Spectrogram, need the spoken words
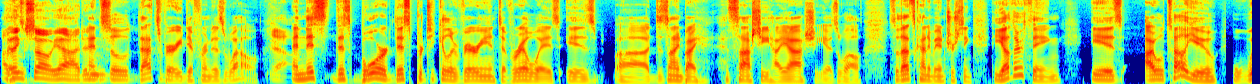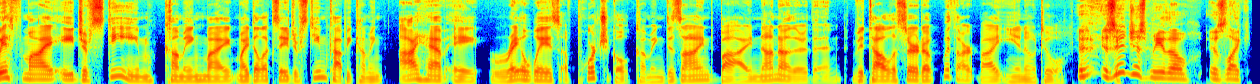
I think so. Yeah, I didn't. and so that's very different as well. Yeah. And this this board, this particular variant of Railways, is uh, designed by Hisashi Hayashi as well. So that's kind of interesting. The other thing is, I will tell you, with my Age of Steam coming, my my deluxe Age of Steam copy coming, I have a Railways of Portugal coming, designed by none other than Vital Lacerda, with art by Ian O'Toole. is, is it just me though? Is like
